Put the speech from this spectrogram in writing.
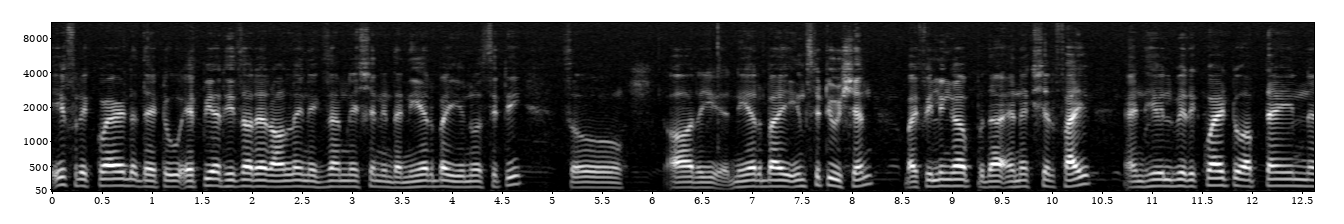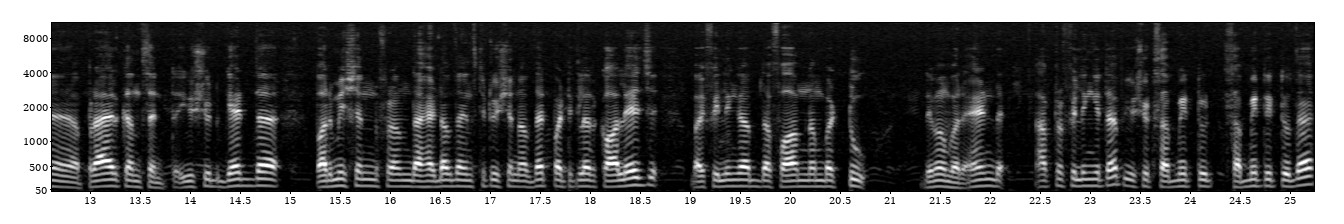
if required they to appear his or her online examination in the nearby university so or nearby institution by filling up the annexure 5 and he will be required to obtain uh, prior consent. You should get the permission from the head of the institution of that particular college by filling up the form number 2 remember? And after filling it up you should submit to submit it to the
